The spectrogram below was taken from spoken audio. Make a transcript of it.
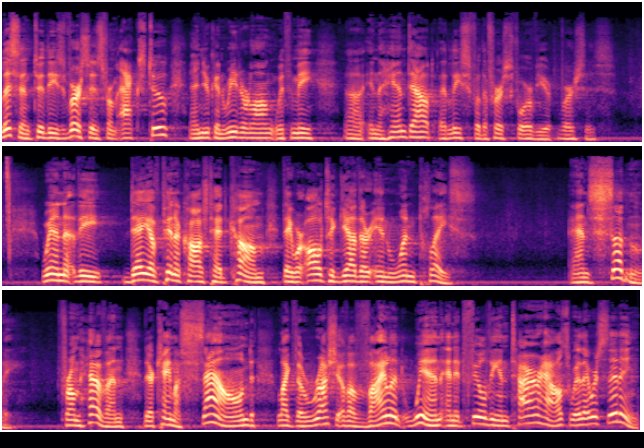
Listen to these verses from Acts 2, and you can read along with me uh, in the handout, at least for the first four of your verses. When the day of Pentecost had come, they were all together in one place. And suddenly, from heaven, there came a sound like the rush of a violent wind, and it filled the entire house where they were sitting.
